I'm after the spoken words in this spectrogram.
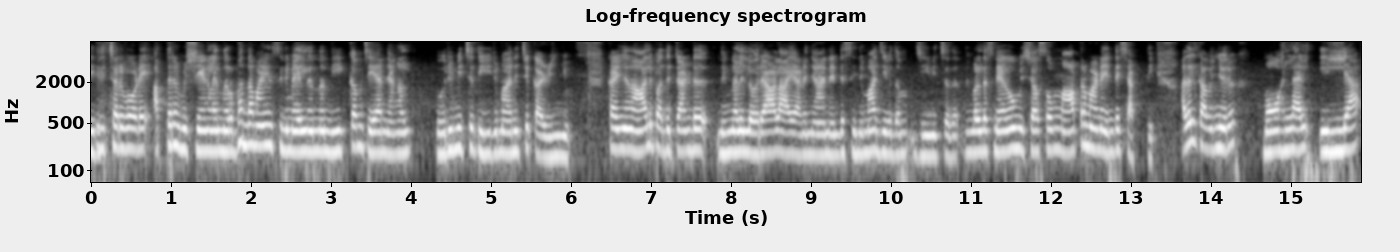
തിരിച്ചറിവോടെ അത്തരം വിഷയങ്ങളെ നിർബന്ധമായും സിനിമയിൽ നിന്ന് നീക്കം ചെയ്യാൻ ഞങ്ങൾ ഒരുമിച്ച് തീരുമാനിച്ച് കഴിഞ്ഞു. കഴിഞ്ഞ നാല് പതിറ്റാണ്ട് നിങ്ങളിൽ ഒരാളായാണ് ഞാൻ എന്റെ സിനിമാ ജീവിതം ജീവിച്ചത്. നിങ്ങളുടെ സ്നേഹവും വിശ്വാസവും മാത്രമാണ് എന്റെ ശക്തി. അതിൽ കവിഞ്ഞൊരു മോഹൻലാൽ ഇല്ല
